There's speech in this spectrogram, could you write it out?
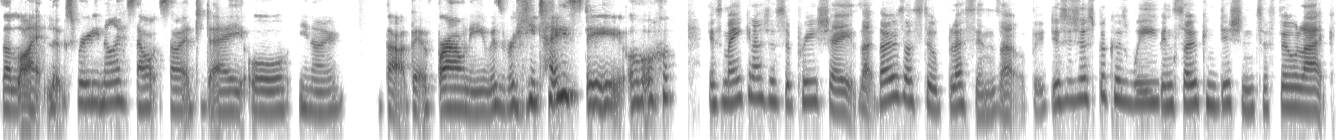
the light looks really nice outside today, or, you know, that bit of brownie was really tasty or it's making us just appreciate that those are still blessings that this is just because we've been so conditioned to feel like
